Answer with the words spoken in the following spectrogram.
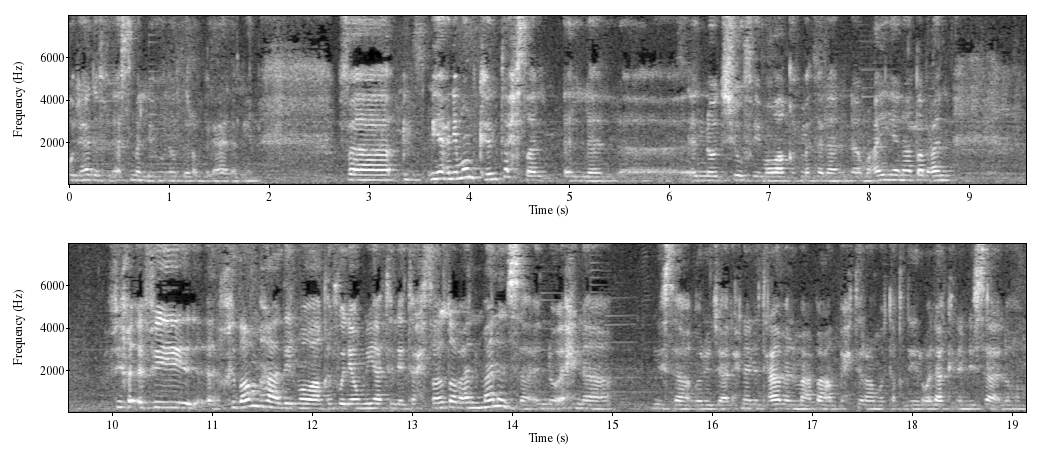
والهدف الأسمى اللي هو نرضي رب العالمين. ف يعني ممكن تحصل ال ال إنه تشوفي مواقف مثلا معينة. طبعا في في خضم هذه المواقف واليوميات اللي تحصل طبعا ما ننسى إنه إحنا نساء ورجال إحنا نتعامل مع بعض باحترام وتقدير ولكن النساء لهم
